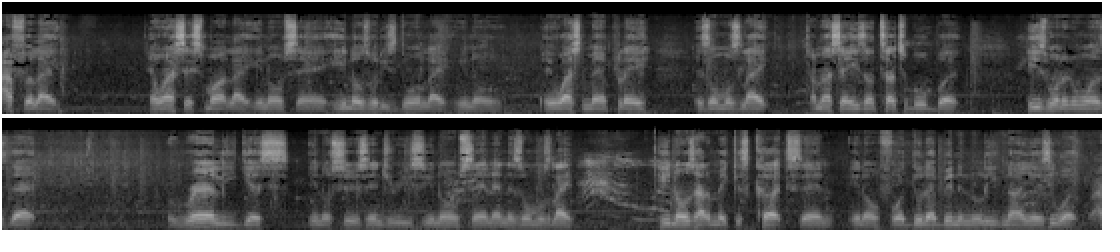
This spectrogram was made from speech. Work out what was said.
I feel like, and when I say smart, like, you know what I'm saying, he knows what he's doing, like, you know, when you watch the man play, it's almost like I'm not saying he's untouchable, but he's one of the ones that rarely gets, you know, serious injuries, you know what I'm saying? And it's almost like he knows how to make his cuts and, you know, for a dude that been in the league nine years, he what I,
